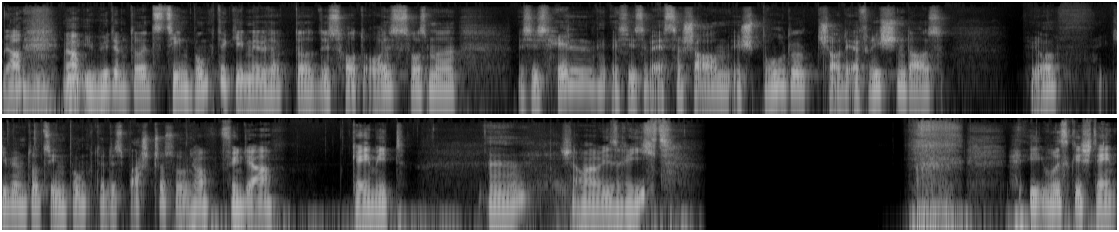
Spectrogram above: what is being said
Ja, ja. Ich, ich würde ihm da jetzt 10 Punkte geben. Ich sage, da, das hat alles, was man. Es ist hell, es ist weißer Schaum, es sprudelt, schaut erfrischend aus. Ja, ich gebe ihm da 10 Punkte, das passt schon so. ja finde ich auch. Geh mit. Aha. Schauen wir mal, wie es riecht. Ich muss gestehen,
